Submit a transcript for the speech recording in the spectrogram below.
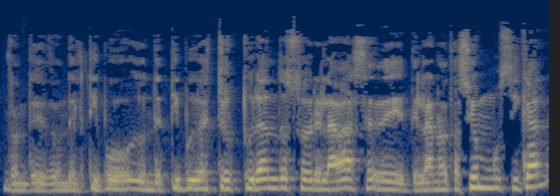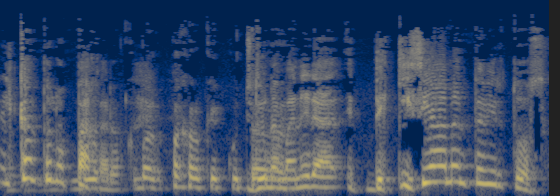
Donde, donde, el tipo, donde el tipo iba estructurando sobre la base de, la notación musical el canto de los pájaros. pájaros que de una manera desquiciadamente virtuosa.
